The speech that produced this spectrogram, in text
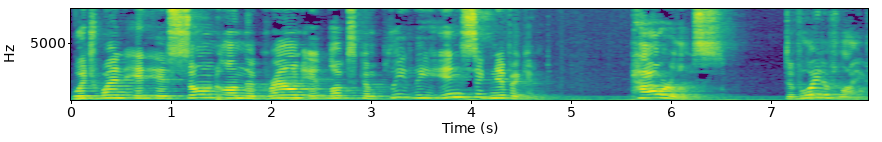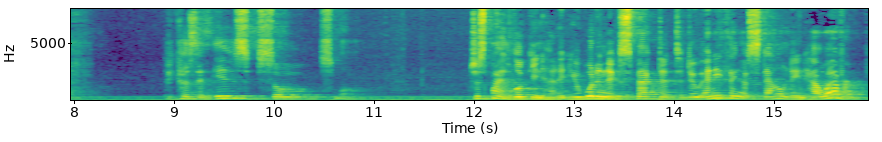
which when it is sown on the ground, it looks completely insignificant, powerless, devoid of life, because it is so small. Just by looking at it, you wouldn't expect it to do anything astounding. However,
